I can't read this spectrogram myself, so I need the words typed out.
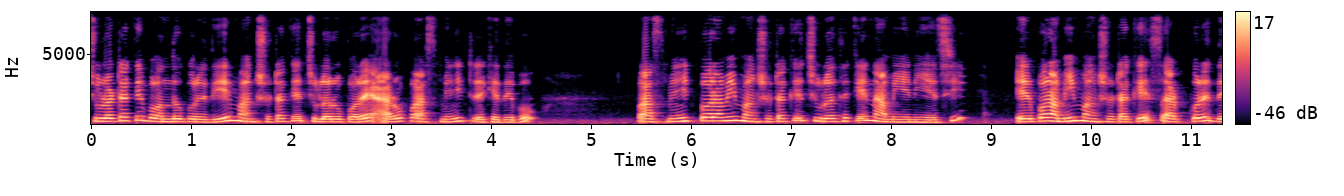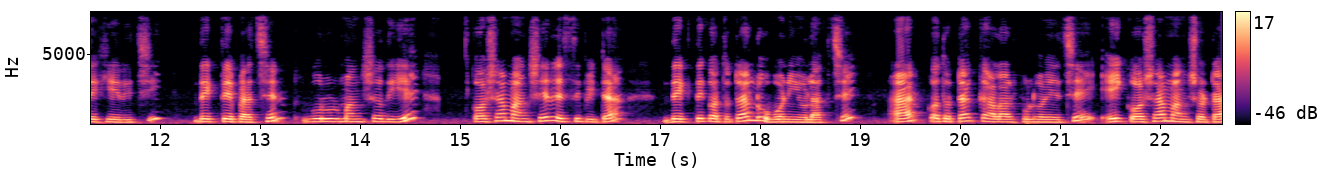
চুলাটাকে বন্ধ করে দিয়ে মাংসটাকে চুলার উপরে আরও পাঁচ মিনিট রেখে দেব। পাঁচ মিনিট পর আমি মাংসটাকে চুলা থেকে নামিয়ে নিয়েছি। এরপর আমি মাংসটাকে সার্ভ করে দেখিয়ে দিচ্ছি। দেখতে পাচ্ছেন, গরুর মাংস দিয়ে কষা মাংসের রেসিপিটা দেখতে কতটা লোভনীয় লাগছে আর কতটা কালারফুল হয়েছে। এই কষা মাংসটা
